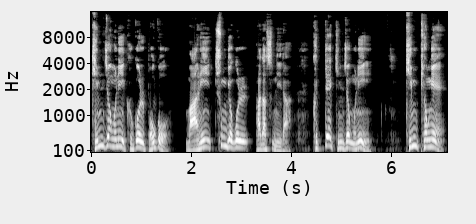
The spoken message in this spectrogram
김정은이 그걸 보고 많이 충격을 받았습니다. 그때 김정은이 김평의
